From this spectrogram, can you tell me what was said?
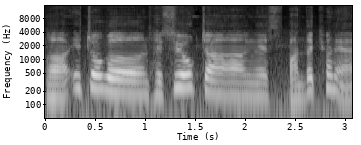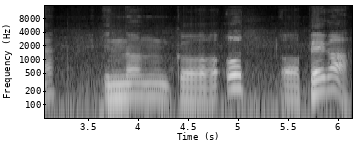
아, 이쪽은 해수욕장의 반대편에 있는 그 어, 어, 배가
